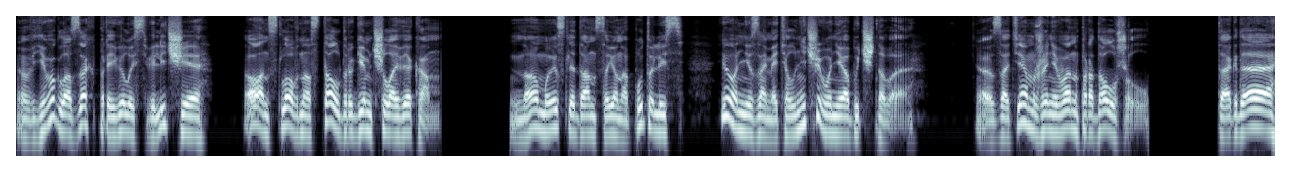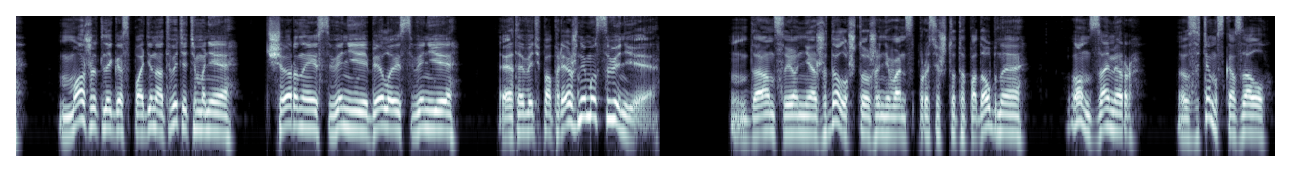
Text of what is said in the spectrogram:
в его глазах проявилось величие, он словно стал другим человеком. Но мысли Дан Сайона путались, и он не заметил ничего необычного. Затем Женеван продолжил. «Тогда может ли господин ответить мне, черные свиньи и белые свиньи — это ведь по-прежнему свиньи?» Дан Сайон не ожидал, что Женеван спросит что-то подобное. Он замер, затем сказал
